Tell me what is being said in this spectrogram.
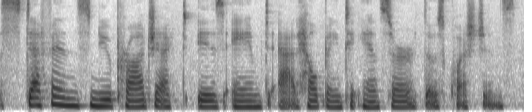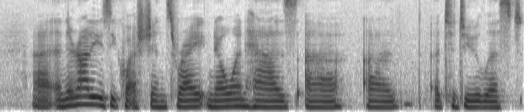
Steffen's new project is aimed at helping to answer those questions. Uh, and they're not easy questions, right? No one has a, a, a to do list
